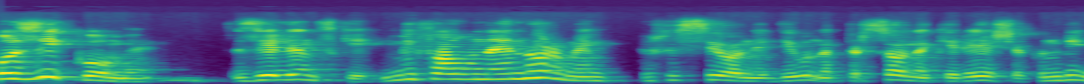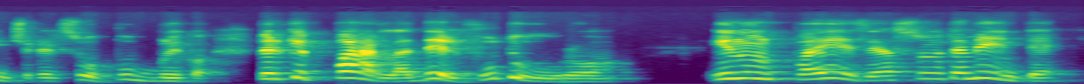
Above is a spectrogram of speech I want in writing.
così come Zelensky mi fa una enorme impressione di una persona che riesce a convincere il suo pubblico perché parla del futuro in un paese assolutamente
